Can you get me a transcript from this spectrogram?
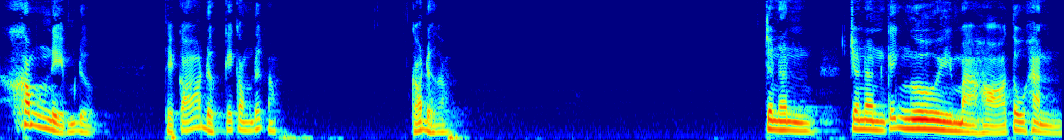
Không niệm được. Thì có được cái công đức không? Có được không? Cho nên cho nên cái người mà họ tu hành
